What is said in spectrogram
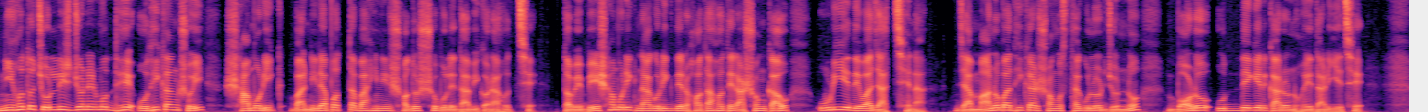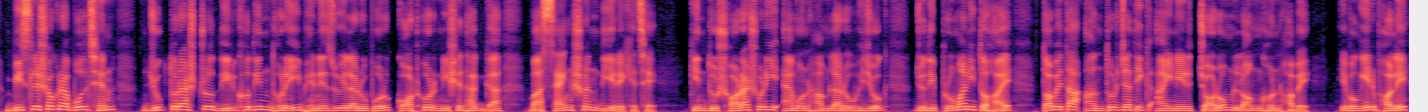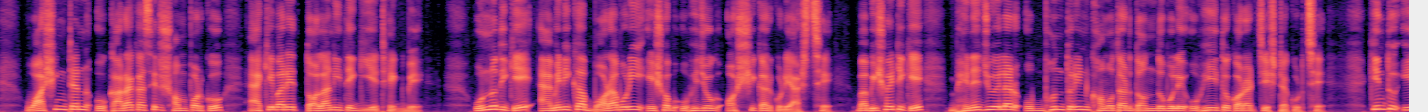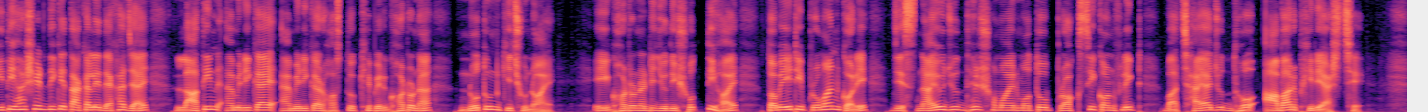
নিহত চল্লিশ জনের মধ্যে অধিকাংশই সামরিক বা নিরাপত্তা বাহিনীর সদস্য বলে দাবি করা হচ্ছে। তবে বেসামরিক নাগরিকদের হতাহতের আশঙ্কাও উড়িয়ে দেওয়া যাচ্ছে না। যা মানবাধিকার সংস্থাগুলোর জন্য বড় উদ্বেগের কারণ হয়ে দাঁড়িয়েছে। বিশ্লেষকরা বলছেন, যুক্তরাষ্ট্র দীর্ঘদিন ধরেই ভেনেজুয়েলার উপর কঠোর নিষেধাজ্ঞা বা স্যাংশন দিয়ে রেখেছে। কিন্তু সরাসরি এমন হামলার অভিযোগ যদি প্রমাণিত হয়, তবে তা আন্তর্জাতিক আইনের চরম লঙ্ঘন হবে এবং এর ফলে ওয়াশিংটন ও কারাকাসের সম্পর্ক একেবারে তলানিতে গিয়ে ঠেকবে। অন্যদিকে আমেরিকা বরাবরই এসব অভিযোগ অস্বীকার করে আসছে বা বিষয়টিকে ভেনেজুয়েলার অভ্যন্তরীণ ক্ষমতার দ্বন্দ্ব বলে অভিহিত করার চেষ্টা করছে। কিন্তু ইতিহাসের দিকে তাকালে দেখা যায়, লাতিন আমেরিকায় আমেরিকার হস্তক্ষেপের ঘটনা নতুন কিছু নয়। এই ঘটনাটি যদি সত্যি হয়, তবে এটি প্রমাণ করে যে স্নায়ুযুদ্ধের সময়ের মতো প্রক্সি কনফ্লিক্ট বা ছায়াযুদ্ধ আবার ফিরে আসছে।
